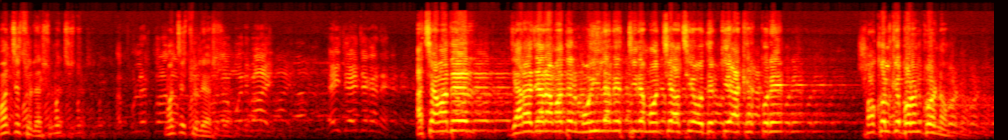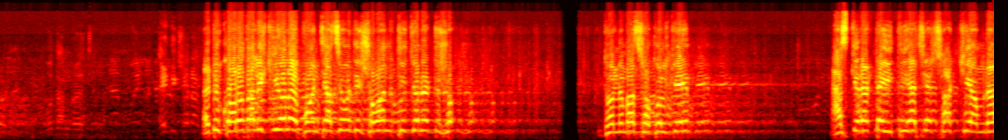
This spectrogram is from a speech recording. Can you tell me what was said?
মঞ্চে চলে আসুন মঞ্চে মঞ্চে চলে আসুন আচ্ছা আমাদের যারা যারা আমাদের মহিলা নেত্রীরা মঞ্চে আছে, ওদেরকে এক এক করে সকলকে বরণ করে নাও। একটু করতালি কি হলো? পঞ্চায়েত সমিতির সভানেত্রীর জন্য একটু ধন্যবাদ সকলকে। আজকের একটা ইতিহাসের সাক্ষী আমরা।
